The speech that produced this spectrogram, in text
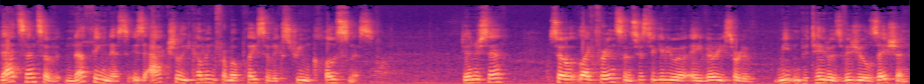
that sense of nothingness is actually coming from a place of extreme closeness. Do you understand? So, like for instance, just to give you a, a very sort of meat and potatoes visualization,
